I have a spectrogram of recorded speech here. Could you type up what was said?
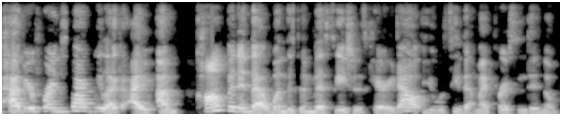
have your friends back Be like, I, I'm confident that when this investigation is carried out, you will see that my person did no wrong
